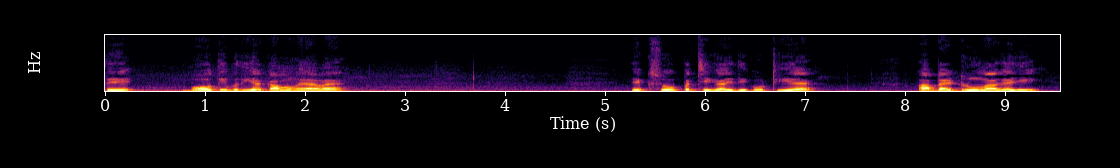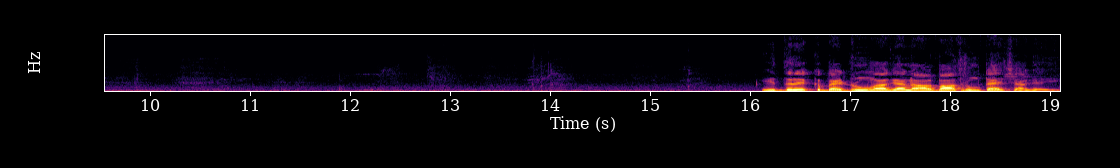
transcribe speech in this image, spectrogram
ਤੇ ਬਹੁਤ ਹੀ ਵਧੀਆ ਕੰਮ ਹੋਇਆ ਵਾ। 125 ਗਜ ਦੀ ਕੋਠੀ ਹੈ। ਆ ਬੈੱਡਰੂਮ ਆ ਗਿਆ ਜੀ। ਇੱਧਰ ਇੱਕ ਬੈੱਡਰੂਮ ਆ ਗਿਆ, ਨਾਲ ਬਾਥਰੂਮ ਅਟੈਚ ਆ ਗਿਆ ਜੀ।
